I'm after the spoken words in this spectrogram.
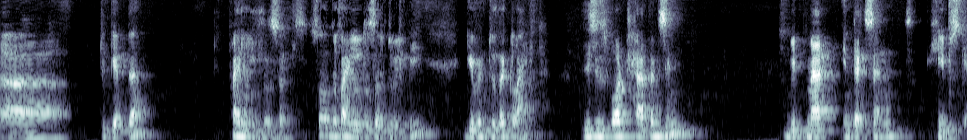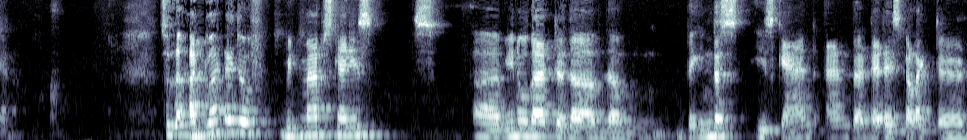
uh, to get the final results. So the final result will be given to the client. This is what happens in bitmap index and heap scan. So the advantage of bitmap scan is uh, we know that the, the the index is scanned and the data is collected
